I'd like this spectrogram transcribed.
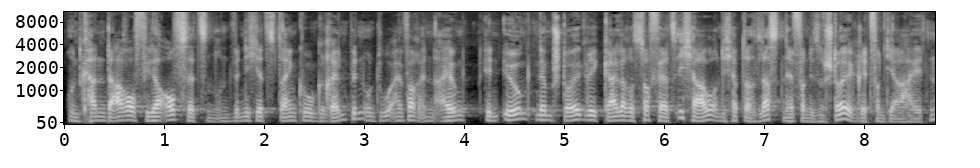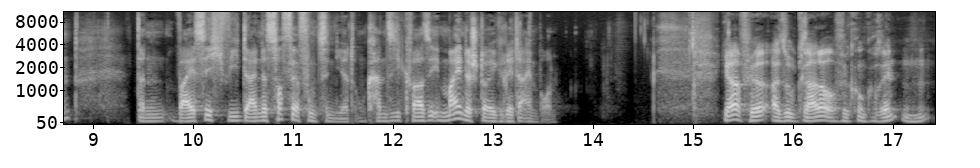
Und kann darauf wieder aufsetzen. Und wenn ich jetzt dein Konkurrent bin und du einfach in, in irgendeinem Steuergerät geilere Software als ich habe und ich habe das Lastenheft von diesem Steuergerät von dir erhalten, dann weiß ich, wie deine Software funktioniert und kann sie quasi in meine Steuergeräte einbauen. Ja, für, also gerade auch für Konkurrenten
